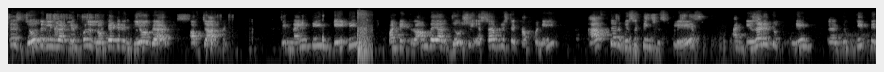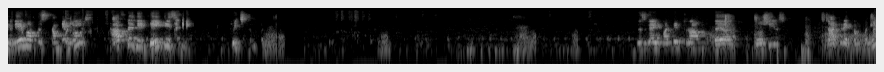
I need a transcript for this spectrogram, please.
This Jyotirlinga temple located in Deoghar. of Jharkhand. In 1918, Pandit Ram Dayal Joshi established a company after visiting this place and decided to name uh, to keep the name of this company after the deity's name. Which company? This guy Pandit Ram Dayal Joshi started a company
